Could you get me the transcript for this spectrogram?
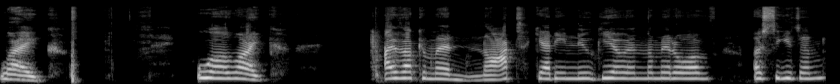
Like, well, like I recommend not getting new gear in the middle of a season.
